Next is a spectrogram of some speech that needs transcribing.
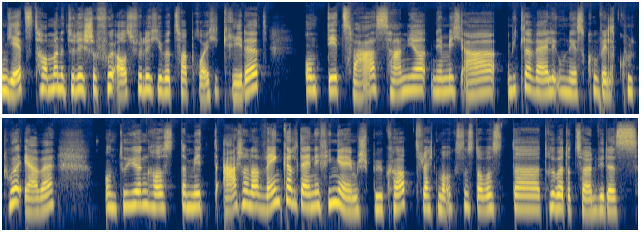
Und jetzt haben wir natürlich schon viel ausführlich über zwei Bräuche geredet. Und die zwei sind ja nämlich auch mittlerweile UNESCO-Weltkulturerbe. Und du, Jürgen, hast damit auch schon ein Wenkerl deine Finger im Spiel gehabt. Vielleicht magst du uns da was darüber erzählen, wie, das,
